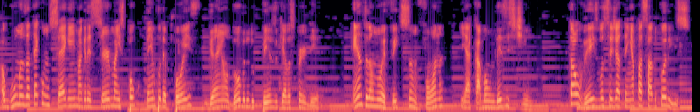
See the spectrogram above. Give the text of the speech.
Algumas até conseguem emagrecer, mas pouco tempo depois ganham o dobro do peso que elas perderam. Entram no efeito sanfona e acabam desistindo. Talvez você já tenha passado por isso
